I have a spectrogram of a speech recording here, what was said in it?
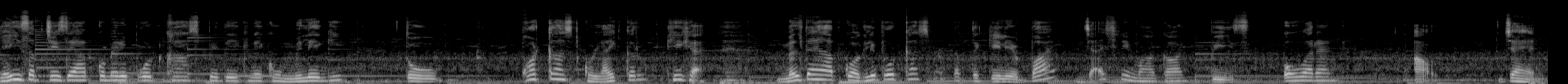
यही सब चीज़ें आपको मेरे पॉडकास्ट पे देखने को मिलेगी। तो पॉडकास्ट को लाइक करो, ठीक है? मिलते हैं आपको अगले पॉडकास्ट में। तब तक के लिए bye Jai Shri Mahakal. Peace over and out Jai Hind.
